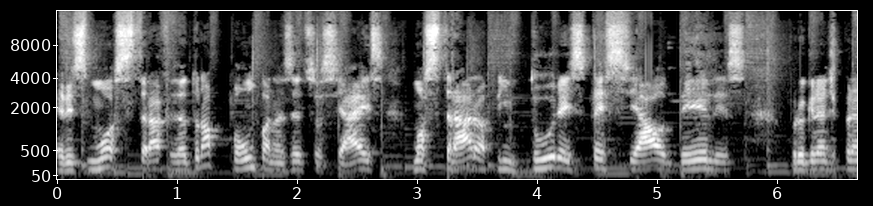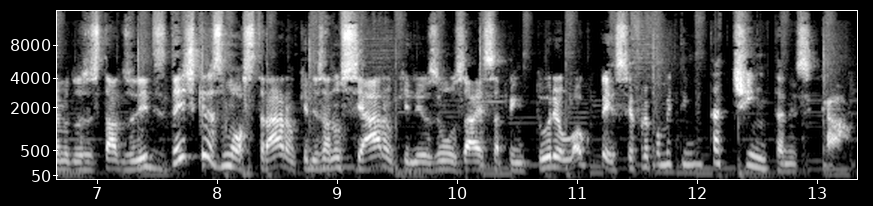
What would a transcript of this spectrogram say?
eles mostraram, fizeram toda uma pompa nas redes sociais, mostraram a pintura especial deles para o Grande Prêmio dos Estados Unidos. Desde que eles mostraram, que eles anunciaram que eles iam usar essa pintura, eu logo pensei, eu falei, pô, mas tem muita tinta nesse carro.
